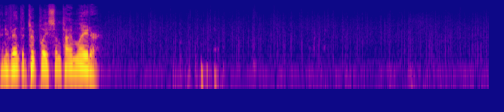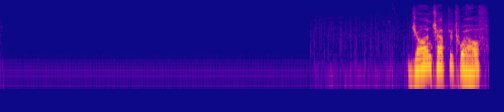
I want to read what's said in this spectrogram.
an event that took place sometime later. John chapter 12.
